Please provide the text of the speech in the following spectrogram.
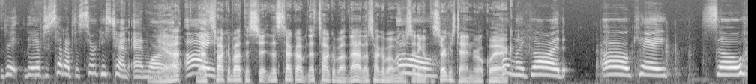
they they have to set up the circus tent anwar yeah, and i let's talk about the let's talk about let's talk about that. Let's talk about when they're setting up Oh. the circus tent real quick. Oh my god. Okay. So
